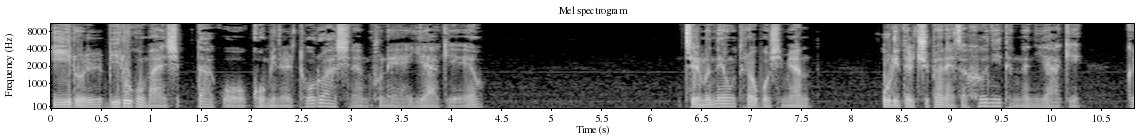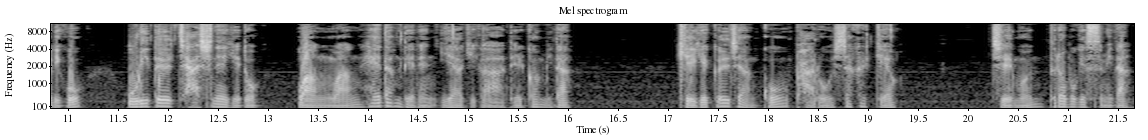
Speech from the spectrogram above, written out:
일을 미루고만 싶다고 고민을 토로하시는 분의 이야기예요. 질문 내용 들어보시면 우리들 주변에서 흔히 듣는 이야기, 그리고 우리들 자신에게도 왕왕 해당되는 이야기가 될 겁니다. 길게 끌지 않고 바로 시작할게요. 질문 들어보겠습니다.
